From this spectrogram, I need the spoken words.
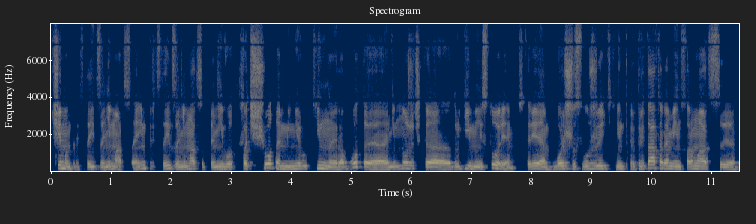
чем им предстоит заниматься. А им предстоит заниматься-то не вот подсчетами, не рутинной работой, а немножечко другими историями. Скорее, больше служить интерпретаторами информации,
